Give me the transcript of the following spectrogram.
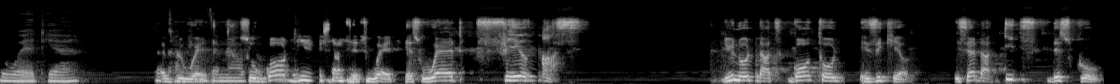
word, yeah. Every word. So God gives us His word. His word fill us. You know that God told Ezekiel, He said that eat this scroll.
